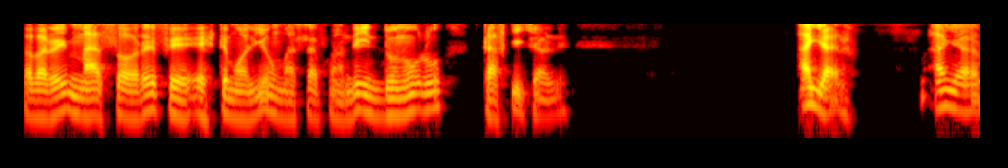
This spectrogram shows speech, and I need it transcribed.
و برای مصارف احتمالی اون مصرف کننده این دو نوع رو تفکیک کرده. اگر اگر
